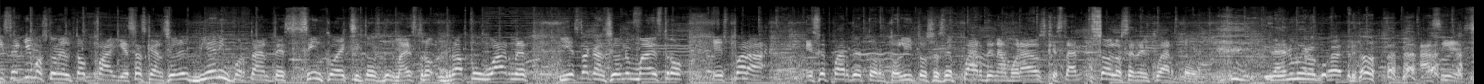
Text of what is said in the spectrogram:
Y seguimos con el top 5, esas canciones bien importantes, cinco éxitos del maestro Rapu Warner. Y esta canción, maestro, es para ese par de tortolitos, ese par de enamorados que están solos en el cuarto. La número 4. Así es,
